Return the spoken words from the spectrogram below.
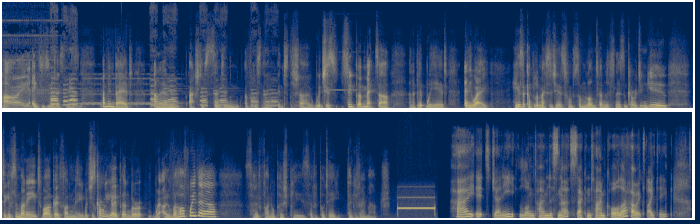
Hi, ATG listeners. I'm in bed and I'm actually sending a voice note into the show, which is super meta and a bit weird. Anyway, here's a couple of messages from some long term listeners encouraging you to give some money to our GoFundMe, which is currently open. We're, we're over halfway there. So, final push, please, everybody. Thank you very much. Hi, it's Jenny, long time listener, second time caller. How exciting!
